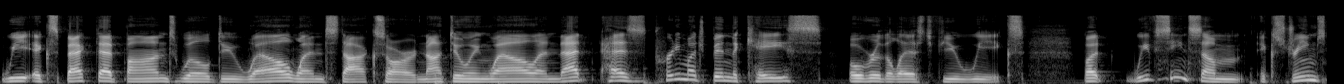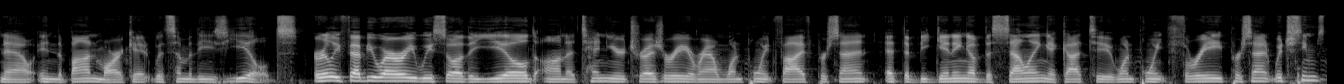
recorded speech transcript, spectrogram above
We expect that bonds will do well when stocks are not doing well, and that has pretty much been the case over the last few weeks. But we've seen some extremes now in the bond market with some of these yields. Early February, we saw the yield on a 10 year treasury around 1.5%. At the beginning of the selling, it got to 1.3%, which seems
